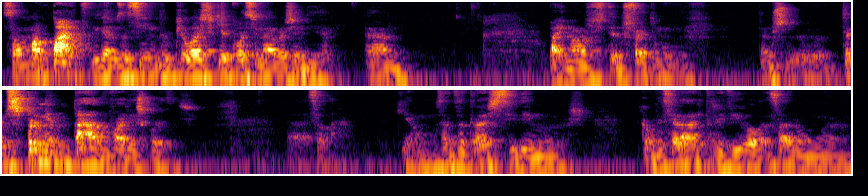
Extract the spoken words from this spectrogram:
são uma parte, digamos assim, do que eu acho que é colecionar hoje em dia. Um, bem, nós temos feito um, temos, temos experimentado várias coisas. Uh, sei lá, que há uns anos atrás decidimos convencer a Art Review a lançar uma.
